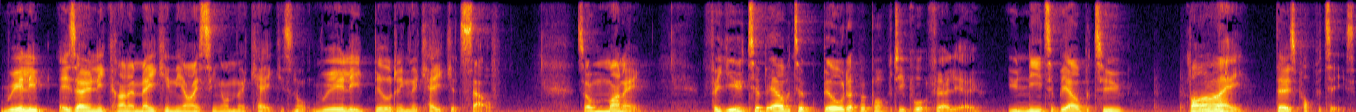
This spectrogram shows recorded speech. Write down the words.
really is only kind of making the icing on the cake. It's not really building the cake itself. So, money. For you to be able to build up a property portfolio, you need to be able to buy those properties.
